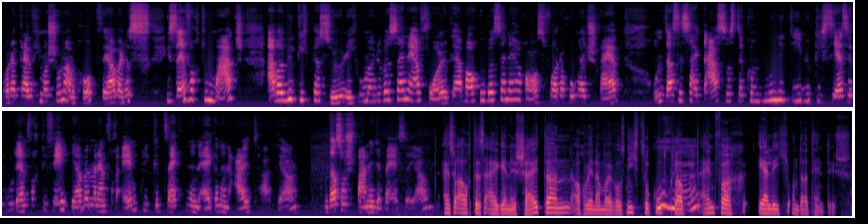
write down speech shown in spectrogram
aber da greife ich mir schon am Kopf, ja, weil das ist einfach too much, aber wirklich persönlich, wo man über seine Erfolge, aber auch über seine Herausforderungen schreibt und das ist halt das, was der Community wirklich sehr, sehr gut einfach gefällt, ja, weil man einfach Einblicke zeigt in den eigenen Alltag, ja. Und das auf spannende Weise, ja. Also auch das eigene Scheitern, auch wenn einmal was nicht so gut mhm. klappt, einfach ehrlich und authentisch.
